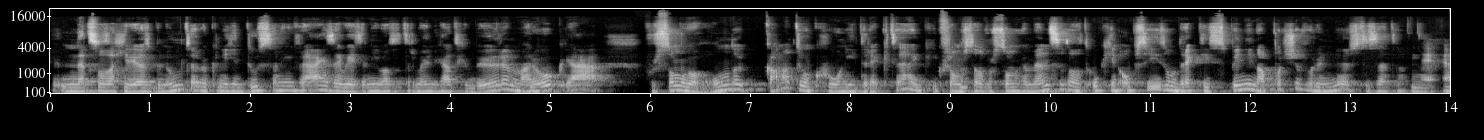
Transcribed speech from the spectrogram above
net zoals dat je juist benoemd hebt, we kunnen geen toestemming vragen. Zij weten niet wat er met hun gaat gebeuren. Maar ook, ja, voor sommige honden kan het ook gewoon niet direct. Hè. Ik, ik veronderstel voor sommige mensen dat het ook geen optie is om direct die spin in dat potje voor hun neus te zetten. Nee, hè.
